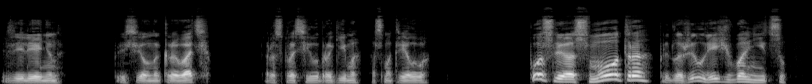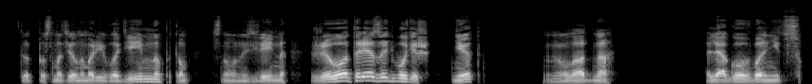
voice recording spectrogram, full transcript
Зеленин присел на кровать, расспросил Ибрагима, осмотрел его. После осмотра предложил лечь в больницу — тот посмотрел на Марию Владимировну, потом снова на Зеленина. — Живот резать будешь? — Нет. — Ну, ладно. Лягу в больницу.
